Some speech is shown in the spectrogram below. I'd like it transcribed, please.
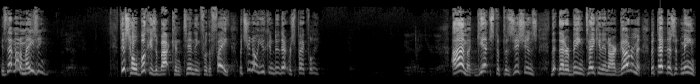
Is that not amazing? This whole book is about contending for the faith, but you know you can do that respectfully. I'm against the positions that, that are being taken in our government, but that doesn't mean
